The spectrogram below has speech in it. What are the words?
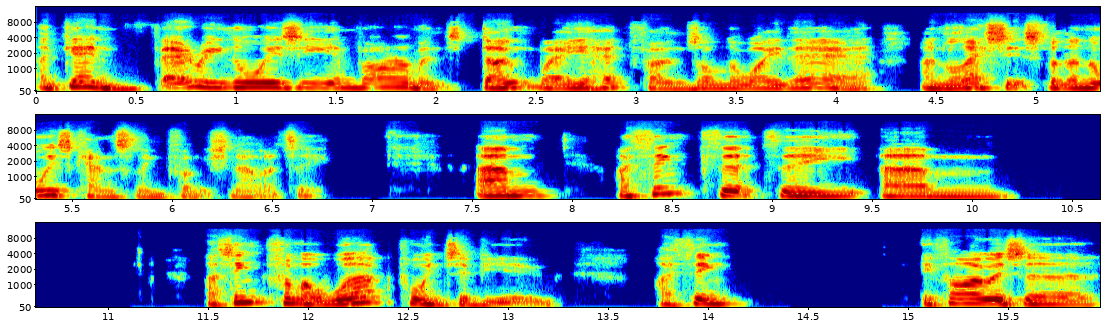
Again, very noisy environments. Don't wear your headphones on the way there unless it's for the noise cancelling functionality. Um, I think that the um, I think from a work point of view, I think if I was a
